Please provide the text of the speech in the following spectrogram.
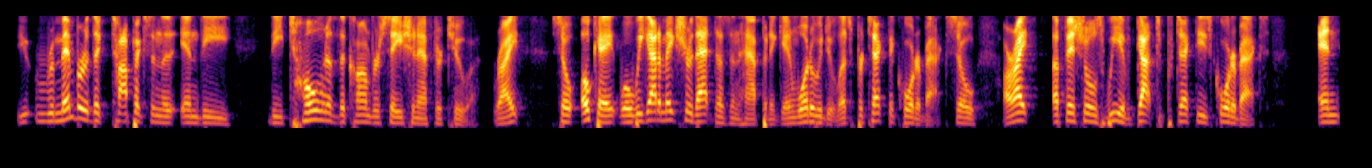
you remember the topics in the in the the tone of the conversation after Tua, right? So, okay, well, we got to make sure that doesn't happen again. What do we do? Let's protect the quarterback. So, all right, officials, we have got to protect these quarterbacks. And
